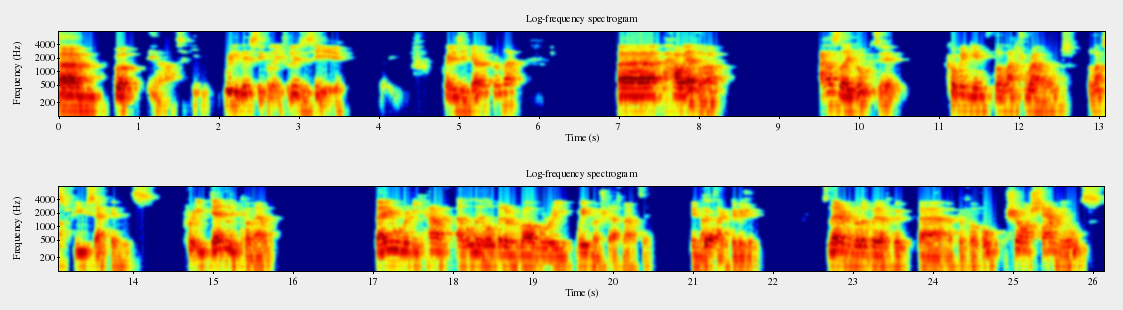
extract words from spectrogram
Um, but you know, I was thinking, realistically, if he loses here, where does he go from that? Uh, however, as they booked it, coming into the last round, the last few seconds, pretty deadly come out. They already have a little bit of rivalry with Mustache Mountain in that Yeah. tag division. So they're having a little bit of a, uh, a kerfuffle. Sha Samuels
